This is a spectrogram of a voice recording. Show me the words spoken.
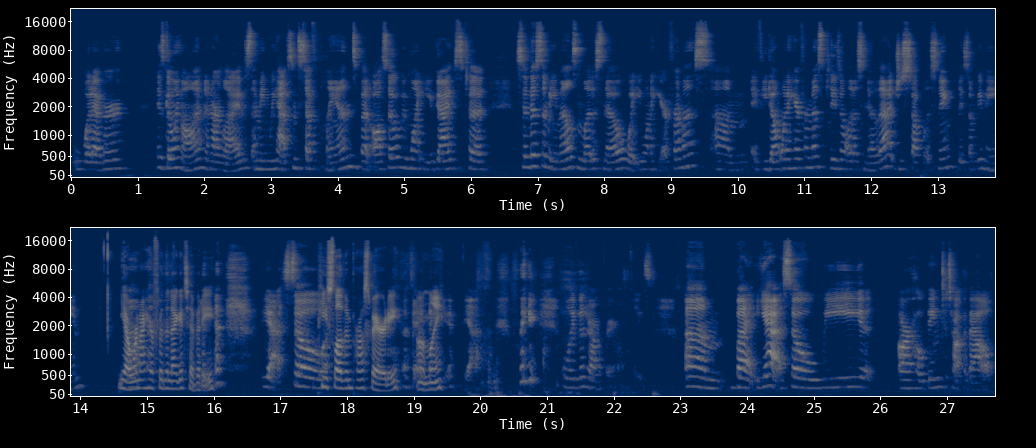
whatever is going on in our lives. I mean, we have some stuff planned, but also we want you guys to send us some emails and let us know what you want to hear from us. Um, if you don't want to hear from us, please don't let us know that. Just stop listening. Please don't be mean. Yeah, we're Um, not here for the negativity. Yeah. So Peace, love, and prosperity Okay, only. Yeah. we'll leave the drama for your mom, please. Um, but yeah, so we are hoping to talk about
